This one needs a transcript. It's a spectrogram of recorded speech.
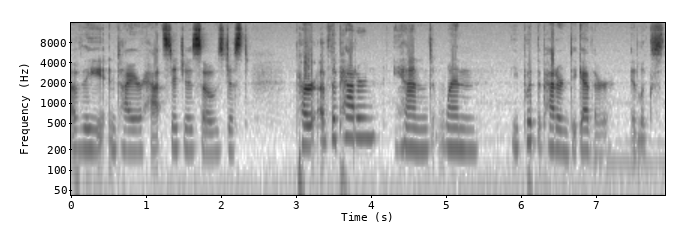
of the entire hat stitches, so it was just part of the pattern, and when you put the pattern together, it looks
